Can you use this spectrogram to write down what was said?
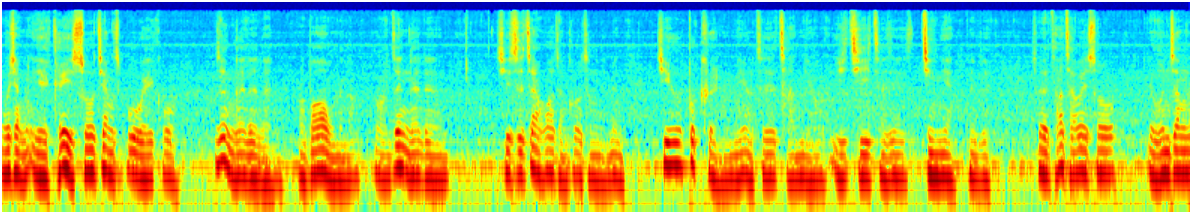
我想也可以说这样是不为过。任何的人啊，包括我们啊，任何的人，其实在发展过程里面。几乎不可能没有这些残留遗迹这些经验，对不对？所以他才会说有文章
